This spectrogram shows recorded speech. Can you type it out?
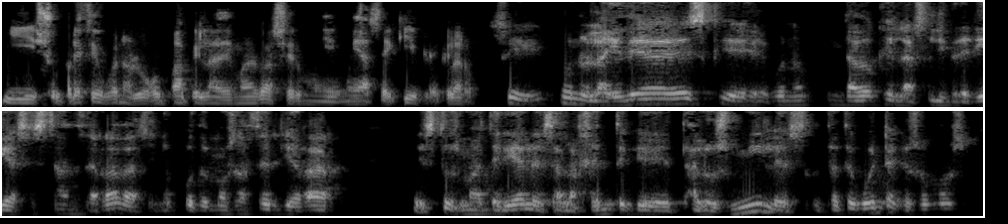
y su precio, bueno, luego en papel además va a ser muy, muy asequible, claro. Sí, bueno, la idea es que, bueno, dado que las librerías están cerradas y no podemos hacer llegar estos materiales a la gente que, a los miles, date cuenta que somos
